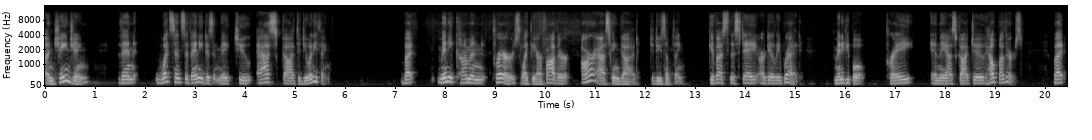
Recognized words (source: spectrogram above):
unchanging, then what sense, if any, does it make to ask God to do anything? But many common prayers, like the Our Father, are asking God to do something. Give us this day our daily bread. Many people pray and they ask God to help others. But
